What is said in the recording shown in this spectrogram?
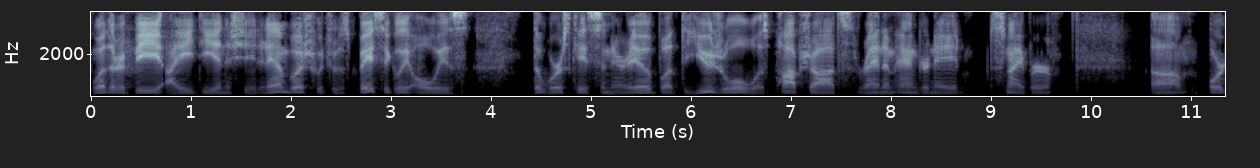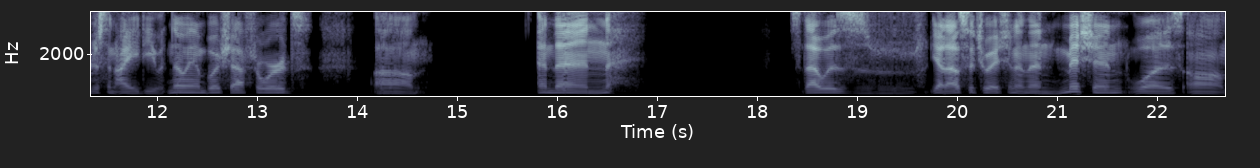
Whether it be IED initiated ambush, which was basically always the worst case scenario, but the usual was pop shots, random hand grenade, sniper, um, or just an IED with no ambush afterwards. Um, and then so that was yeah that was situation and then mission was um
